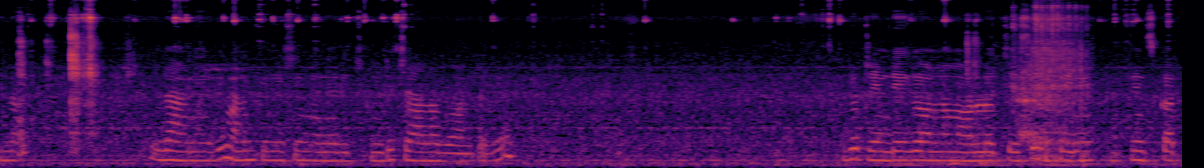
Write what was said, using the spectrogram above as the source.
ఇలా. ఇలా అనేది మనం ఫినిషింగ్ అనేది ఇచ్చుకుంటే చాలా బాగుంటుంది. ఇప్పుడు ట్రెండీగా ఉన్న మోడల్ వచ్చేసి ప్రిన్స్ కట్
